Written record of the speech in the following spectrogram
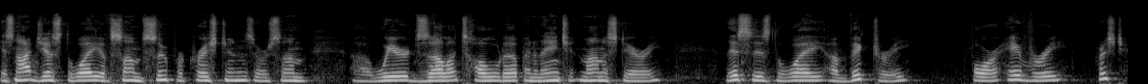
It's not just the way of some super Christians or some uh, weird zealots holed up in an ancient monastery. This is the way of victory for every Christian.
